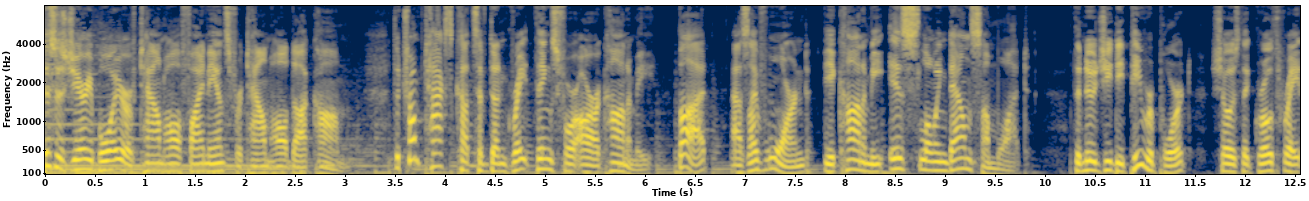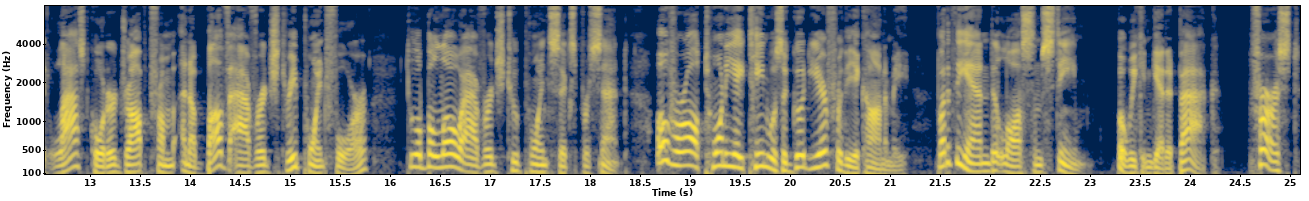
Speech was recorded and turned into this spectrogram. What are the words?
This is Jerry Bowyer of Town Hall Finance for townhall.com. The Trump tax cuts have done great things for our economy, but, as I've warned, the economy is slowing down somewhat. The new GDP report shows that growth rate last quarter dropped from an above average 3.4 to a below average 2.6%. Overall, 2018 was a good year for the economy, but at the end it lost some steam. But we can get it back. First,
